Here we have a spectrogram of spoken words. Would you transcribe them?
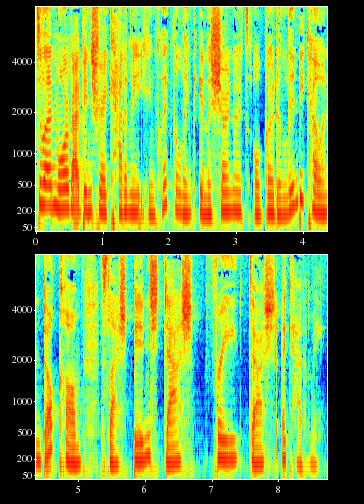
To learn more about Binge Free Academy, you can click the link in the show notes or go to lyndicohen.com slash binge dash free dash academy.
